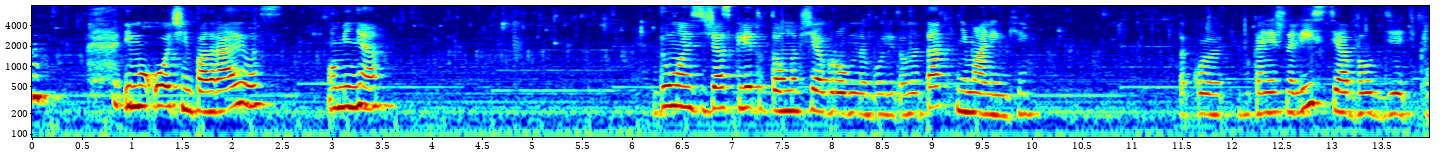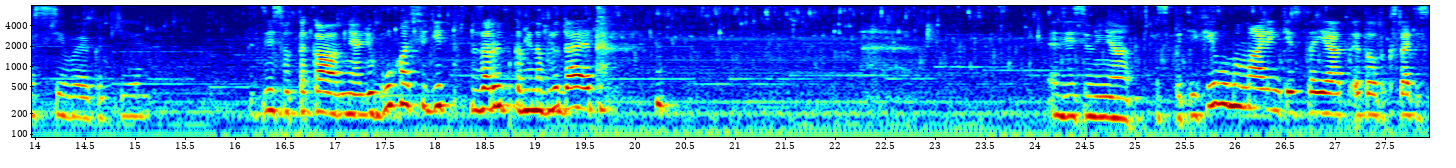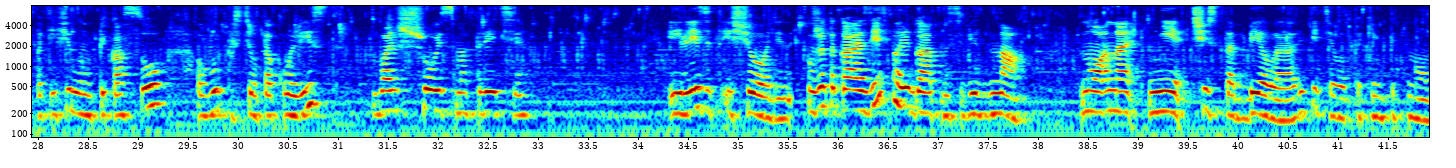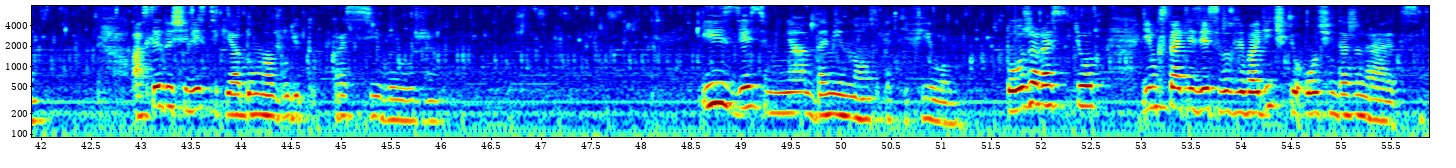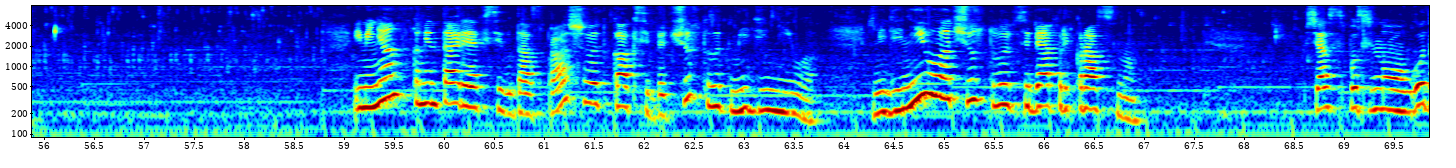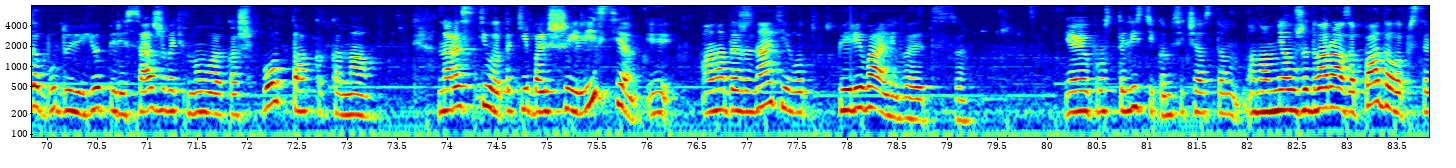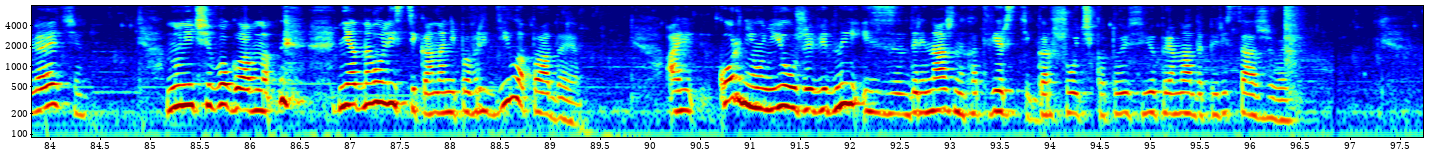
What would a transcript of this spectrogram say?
Ему очень понравилось у меня. Думаю, сейчас к лету-то он вообще огромный будет. Он и так не маленький. Такой, ну, конечно, листья обалдеть красивые какие. Здесь вот такая у меня лягуха сидит, за рыбками наблюдает. Здесь у меня спатифилумы маленькие стоят. Это вот, кстати, спатифилум Пикассо выпустил такой лист большой, смотрите. И лезет еще один. Уже такая здесь варигатность видна, но она не чисто белая. Видите, вот каким пятном. А следующий листик, я думаю, будет красивый уже. И здесь у меня домино спатифилум. Тоже растет. Им, кстати, здесь возле водички очень даже нравится. И меня в комментариях всегда спрашивают, как себя чувствует мединила. Мединила чувствует себя прекрасно. Сейчас после Нового года буду ее пересаживать в новое кашпо, так как она нарастила такие большие листья. И она даже, знаете, вот переваливается. Я ее просто листиком сейчас там... Она у меня уже два раза падала, представляете? Ну ничего, главное, ни одного листика она не повредила, падая. А корни у нее уже видны из дренажных отверстий горшочка, то есть ее прям надо пересаживать.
